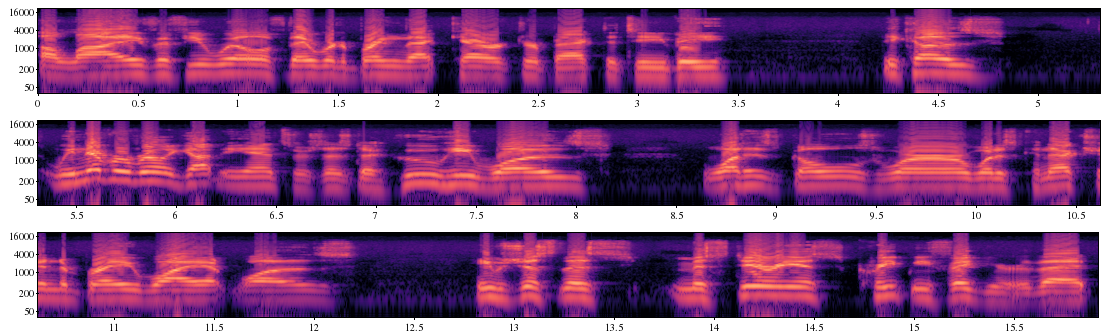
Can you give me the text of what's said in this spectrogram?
alive, if you will, if they were to bring that character back to TV. Because we never really got any answers as to who he was, what his goals were, what his connection to Bray Wyatt was. He was just this mysterious, creepy figure that,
